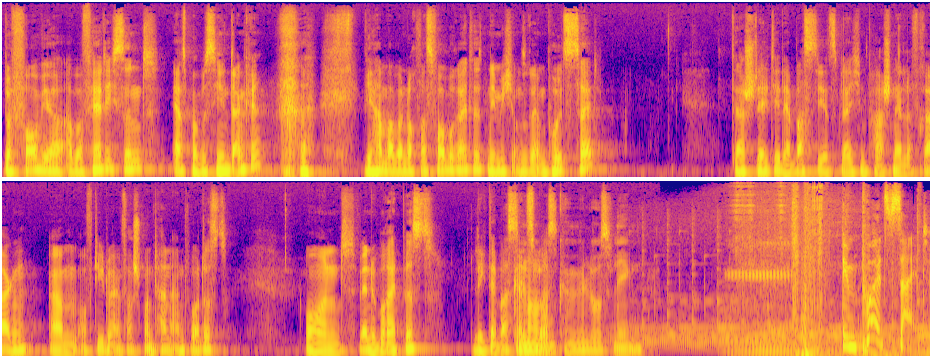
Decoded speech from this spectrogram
bevor wir aber fertig sind, erstmal bis hierhin Danke. Wir haben aber noch was vorbereitet, nämlich unsere Impulszeit. Da stellt dir der Basti jetzt gleich ein paar schnelle Fragen, ähm, auf die du einfach spontan antwortest. Und wenn du bereit bist, legt der Basti genau, jetzt los. Dann können wir loslegen. Impulszeit.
